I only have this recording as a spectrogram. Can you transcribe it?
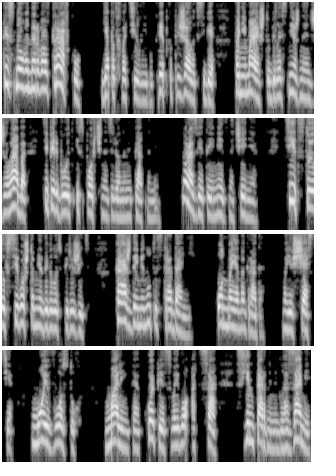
Ты снова нарвал травку!» Я подхватила его, крепко прижала к себе, понимая, что белоснежная джелаба теперь будет испорчена зелеными пятнами. Но разве это имеет значение? Тит стоил всего, что мне довелось пережить. Каждой минуты страданий. Он моя награда, мое счастье, мой воздух. Маленькая копия своего отца с янтарными глазами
